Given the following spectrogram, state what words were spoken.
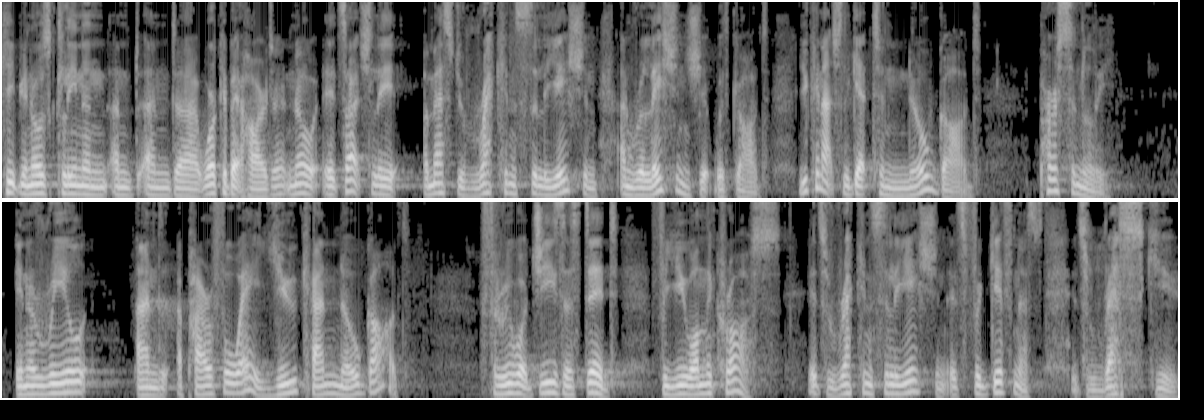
Keep your nose clean and, and, and uh, work a bit harder. No, it's actually a message of reconciliation and relationship with God. You can actually get to know God personally in a real and a powerful way. You can know God through what Jesus did for you on the cross. It's reconciliation, it's forgiveness, it's rescue,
